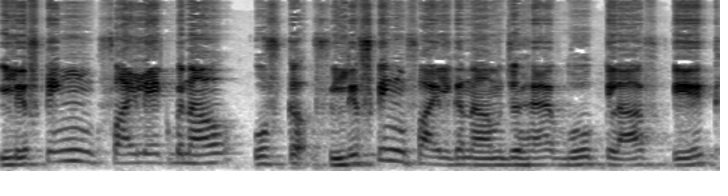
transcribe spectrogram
लिफ्टिंग फ़ाइल एक बनाओ। उसका लिफ्टिंग फ़ाइल का नाम जो है, वो class eight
